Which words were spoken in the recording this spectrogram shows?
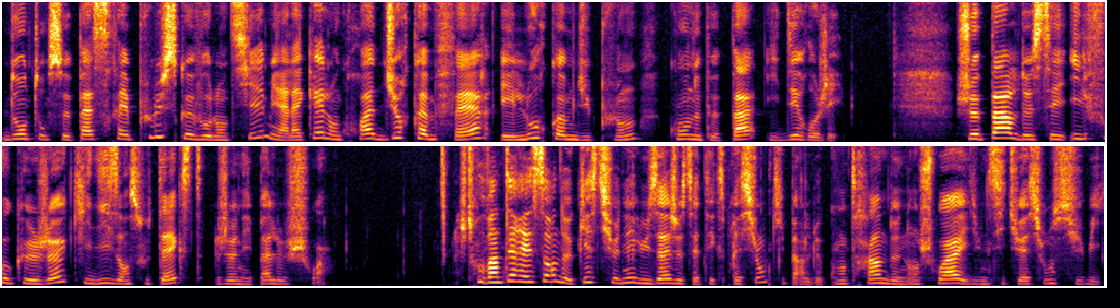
dont on se passerait plus que volontiers, mais à laquelle on croit dur comme fer et lourd comme du plomb, qu'on ne peut pas y déroger. Je parle de ces il faut que je qui disent en sous-texte je n'ai pas le choix. Je trouve intéressant de questionner l'usage de cette expression qui parle de contraintes, de non-choix et d'une situation subie.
